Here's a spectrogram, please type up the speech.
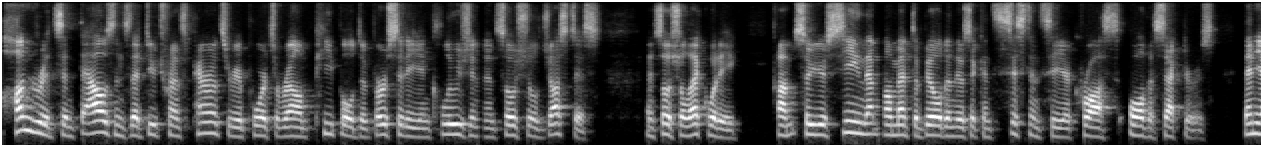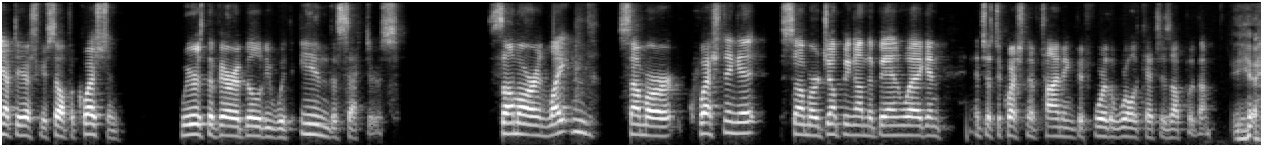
hundreds and thousands that do transparency reports around people, diversity, inclusion, and social justice and social equity. Um, so you're seeing that momentum build, and there's a consistency across all the sectors. Then you have to ask yourself a question: Where's the variability within the sectors? Some are enlightened, some are questioning it, some are jumping on the bandwagon. It's just a question of timing before the world catches up with them. Yeah.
